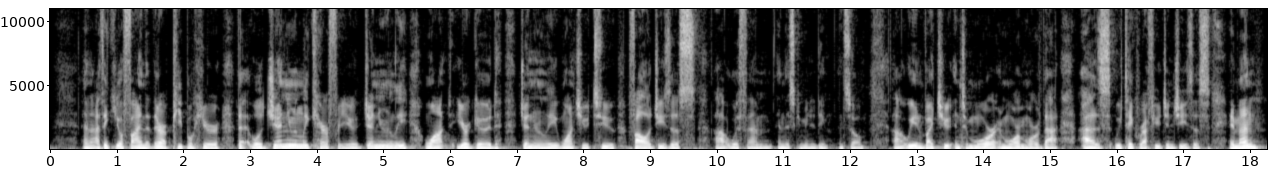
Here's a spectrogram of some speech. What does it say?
And I think you'll find that there are people here that will genuinely care for you, genuinely want your good, genuinely want you to follow Jesus uh, with them in this community. And so uh, we invite you into more and more and more of that as we take refuge in Jesus. Amen.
